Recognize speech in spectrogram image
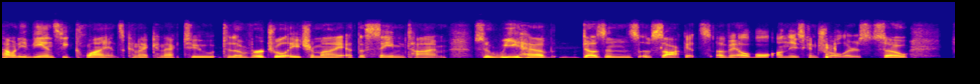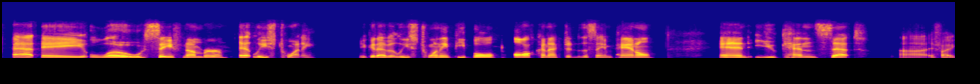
How many VNC clients can I connect to to the virtual HMI at the same time? So we have dozens of sockets available on these controllers. So at a low safe number, at least 20. You could have at least 20 people all connected to the same panel. And you can set, uh, if I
